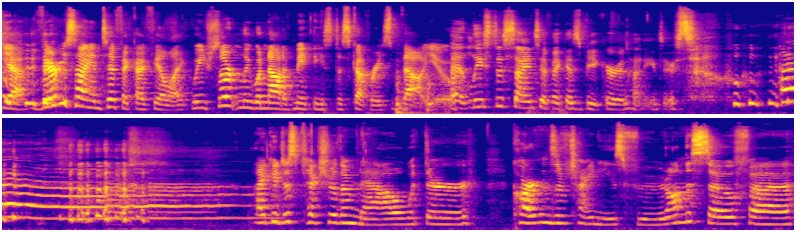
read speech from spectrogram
Yeah. Very scientific. I feel like we certainly would not have made these discoveries without you. At least as scientific as Beaker and Honeydew. So. Ah. I could just picture them now with their cartons of Chinese food on the sofa,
